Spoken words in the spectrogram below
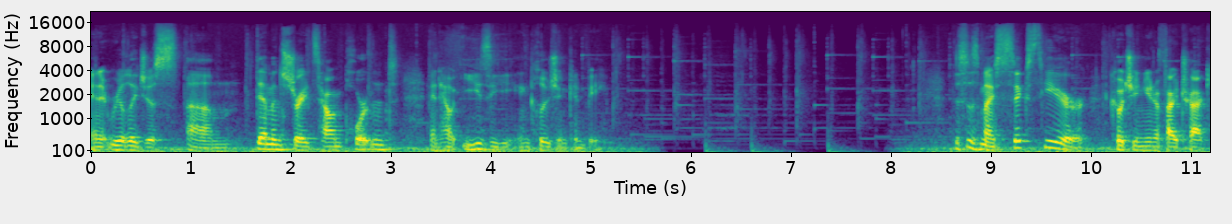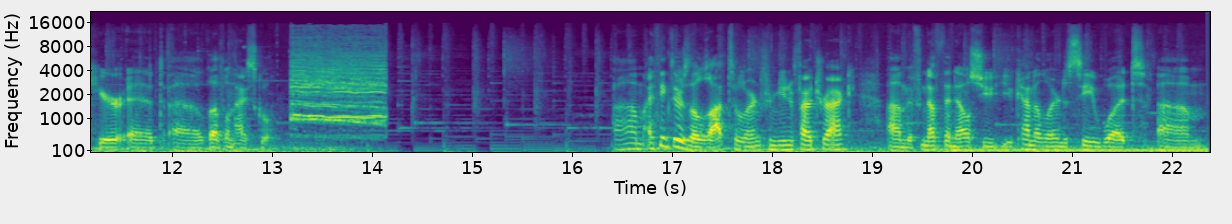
and it really just um, demonstrates how important and how easy inclusion can be. This is my sixth year coaching Unified Track here at uh, Loveland High School. Um, I think there's a lot to learn from Unified Track. Um, if nothing else, you, you kind of learn to see what um,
